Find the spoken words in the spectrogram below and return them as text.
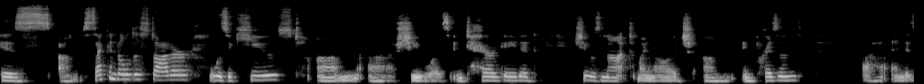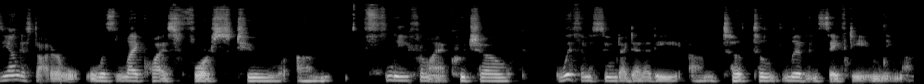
His um, second oldest daughter was accused. Uh, she was interrogated. She was not, to my knowledge, imprisoned. Uh, and his youngest daughter was likewise forced to um, flee from Ayacucho with an assumed identity um, to, to live in safety in Lima.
